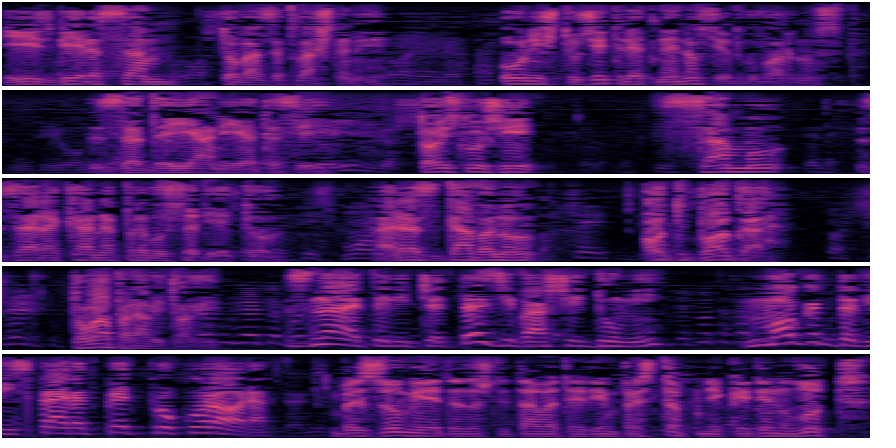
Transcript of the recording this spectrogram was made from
И избира сам това заплащане. Унищожителят не носи отговорност за деянията си. Той служи само за ръка на правосъдието, раздавано от Бога. Това прави той. Знаете ли, че тези ваши думи могат да ви изправят пред прокурора? Безумие е да защитавате един престъпник, един луд,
